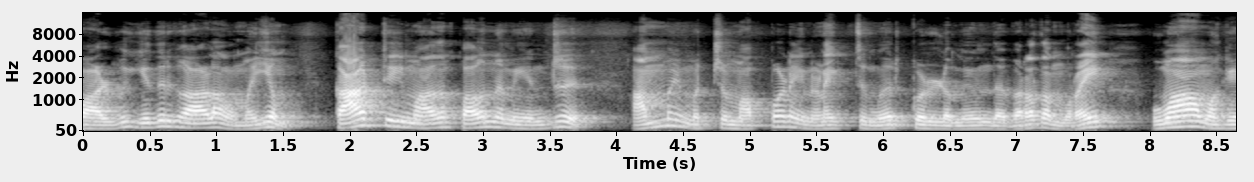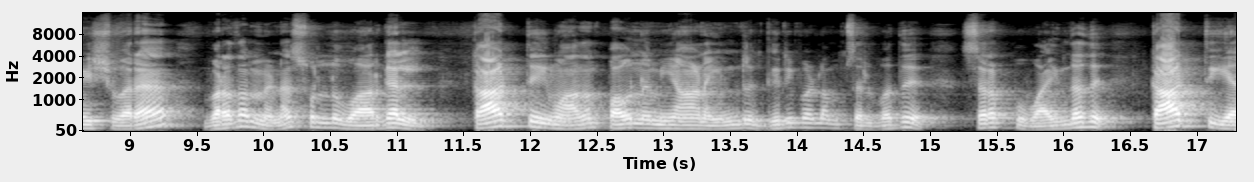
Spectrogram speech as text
வாழ்வு எதிர்காலம் அமையும். கார்த்திகை மாதம் பௌர்ணமி என்று அம்மை மற்றும் அப்பனை நினைத்து மேற்கொள்ளும் இந்த விரத முறை உமா மகேஸ்வர விரதம் என சொல்லுவார்கள். கார்த்திகை மாதம் பௌர்ணமியான இன்று கிரிவலம் செல்வது சிறப்பு வாய்ந்தது. கார்த்திகை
